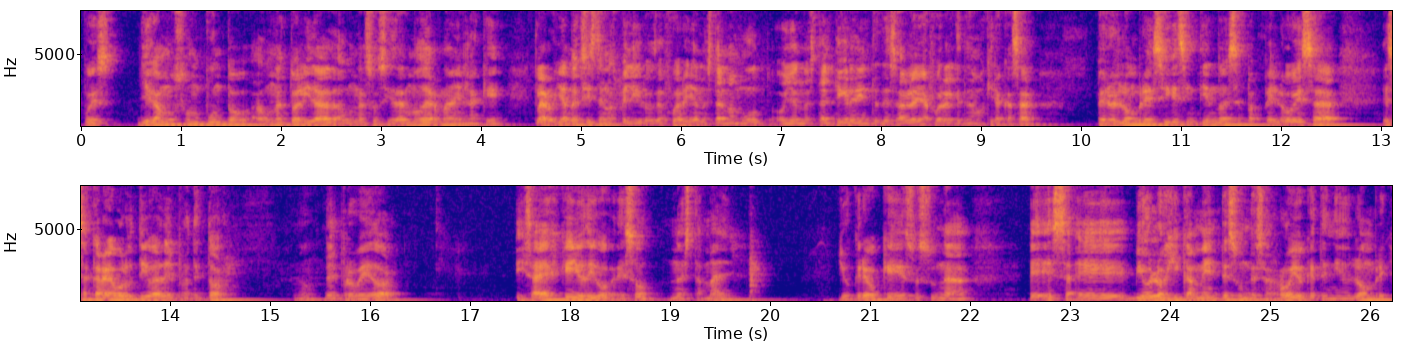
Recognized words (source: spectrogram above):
pues llegamos a un punto, a una actualidad, a una sociedad moderna en la que, claro, ya no existen los peligros de afuera, ya no está el mamut o ya no está el tigre de dientes de sable allá afuera el que tenemos que ir a cazar, pero el hombre sigue sintiendo ese papel o esa, esa carga evolutiva del protector, ¿no? del proveedor. Y sabes qué, yo digo, eso no está mal. Yo creo que eso es una es, eh, biológicamente es un desarrollo que ha tenido el hombre,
